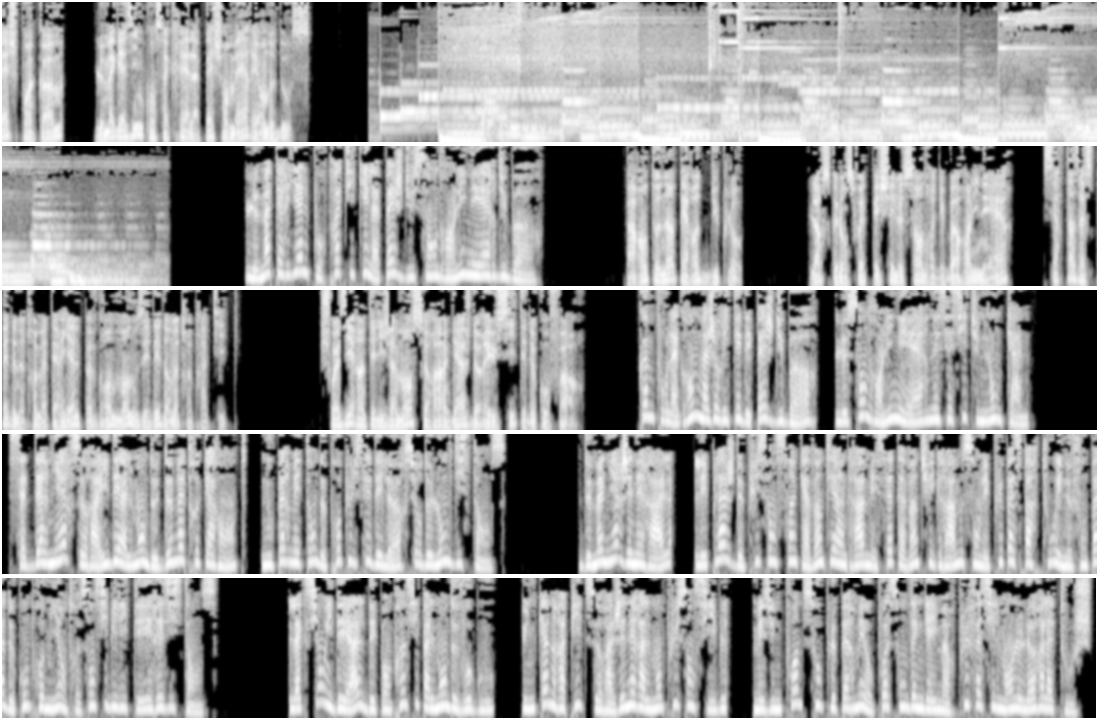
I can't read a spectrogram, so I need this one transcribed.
pêche.com, le magazine consacré à la pêche en mer et en eau douce. Le matériel pour pratiquer la pêche du cendre en linéaire du bord. Par Antonin Perrotte Duclos. Lorsque l'on souhaite pêcher le cendre du bord en linéaire, certains aspects de notre matériel peuvent grandement nous aider dans notre pratique. Choisir intelligemment sera un gage de réussite et de confort. Comme pour la grande majorité des pêches du bord, le cendre en linéaire nécessite une longue canne. Cette dernière sera idéalement de 2 mètres 40, nous permettant de propulser des leurres sur de longues distances. De manière générale, les plages de puissance 5 à 21 grammes et 7 à 28 grammes sont les plus passe-partout et ne font pas de compromis entre sensibilité et résistance. L'action idéale dépend principalement de vos goûts. Une canne rapide sera généralement plus sensible, mais une pointe souple permet aux poissons d'engamer plus facilement le leurre à la touche.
